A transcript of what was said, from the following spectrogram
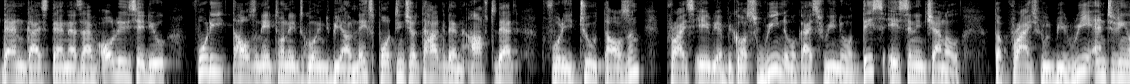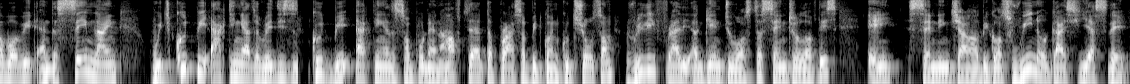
then guys, then as I've already said you, 40,800 is going to be our next potential target. And after that 42,000 price area. Because we know guys, we know this ascending channel, the price will be re-entering above it. And the same line which could be acting as a resistance could be acting as a support. And after that the price of bitcoin could show some relief rally again towards the central of this ascending channel. Because we know guys yesterday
